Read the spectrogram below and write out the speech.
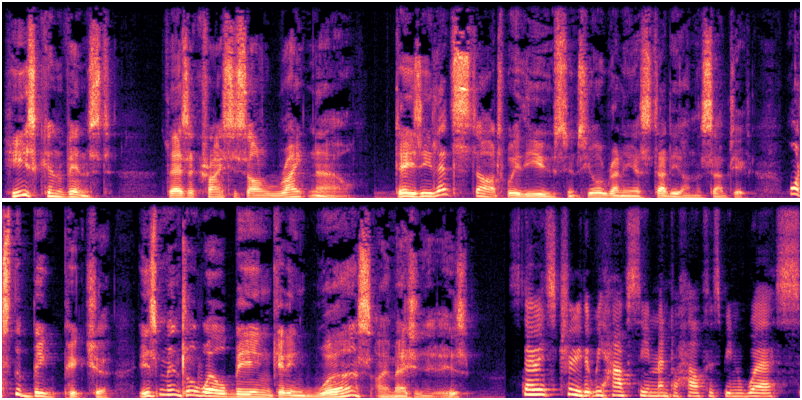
He's convinced there's a crisis on right now. Daisy, let's start with you since you're running a study on the subject. What's the big picture? Is mental well-being getting worse? I imagine it is. So it's true that we have seen mental health has been worse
